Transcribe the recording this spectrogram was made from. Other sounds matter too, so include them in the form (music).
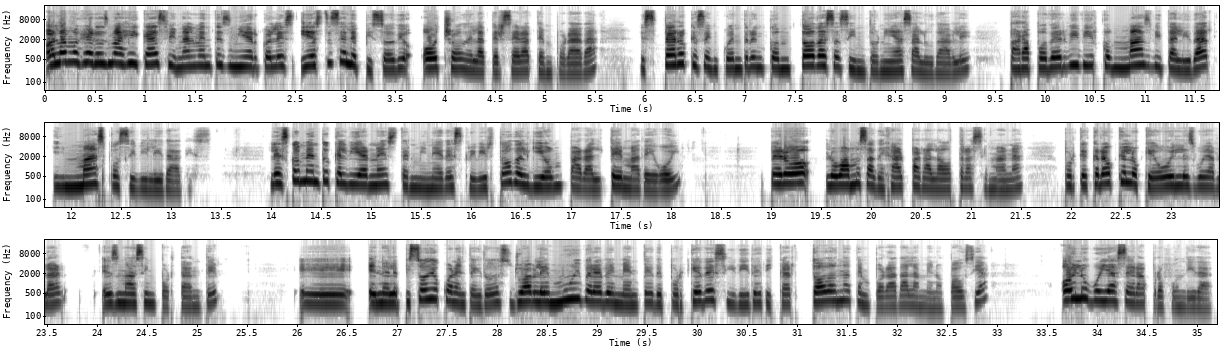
Hola mujeres mágicas, finalmente es miércoles y este es el episodio 8 de la tercera temporada. Espero que se encuentren con toda esa sintonía saludable para poder vivir con más vitalidad y más posibilidades. Les comento que el viernes terminé de escribir todo el guion para el tema de hoy, pero lo vamos a dejar para la otra semana porque creo que lo que hoy les voy a hablar es más importante. Eh, en el episodio 42 yo hablé muy brevemente de por qué decidí dedicar toda una temporada a la menopausia. Hoy lo voy a hacer a profundidad.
